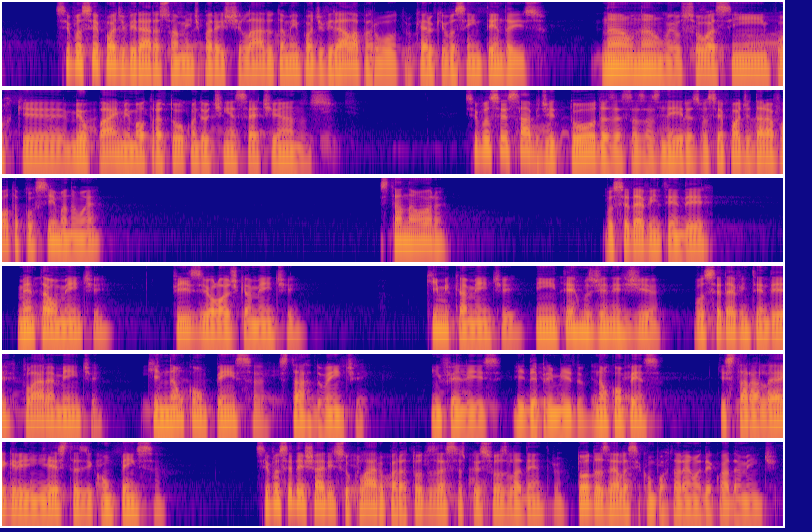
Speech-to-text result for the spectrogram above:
Se você pode virar a sua mente para este lado, também pode virá-la para o outro. Quero que você entenda isso. Não, não, eu sou assim porque meu pai me maltratou quando eu tinha sete anos. Se você sabe de todas essas asneiras, você pode dar a volta por cima, não é? Está na hora. Você deve entender mentalmente, fisiologicamente, quimicamente e em termos de energia você deve entender claramente que não compensa estar doente, infeliz e deprimido. Não compensa. Estar alegre em êxtase compensa. Se você deixar isso claro para todas essas pessoas lá dentro, todas elas se comportarão adequadamente.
